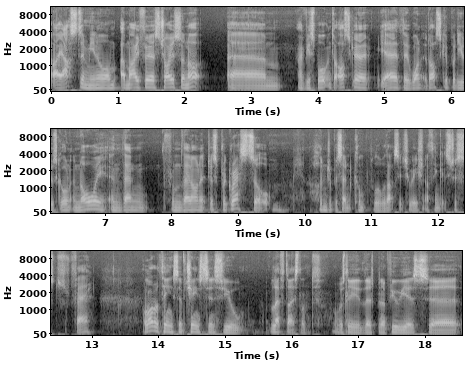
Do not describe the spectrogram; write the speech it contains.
I asked him, you know, am I first choice or not? Um, have you spoken to Oscar? Yeah, they wanted Oscar, but he was going to Norway, and then from then on, it just progressed. So, 100% comfortable with that situation. I think it's just fair. A lot of things have changed since you left Iceland. Obviously, there's been a few years. Uh,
